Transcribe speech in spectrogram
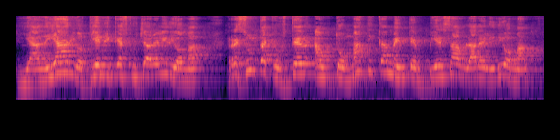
y a diario tiene que escuchar el idioma, resulta que usted automáticamente empieza a hablar el idioma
